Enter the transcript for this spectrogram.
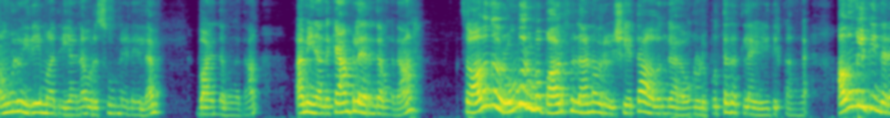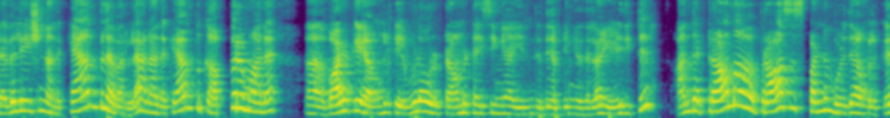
அவங்களும் இதே மாதிரியான ஒரு சூழ்நிலையில் வாழ்ந்தவங்க தான். ஐ மீன் அந்த கேம்பில் இருந்தவங்க தான். ஸோ அவங்க ரொம்ப ரொம்ப பவர்ஃபுல்லான ஒரு விஷயத்த அவங்க அவங்களோட புத்தகத்தில் எழுதியிருக்காங்க. அவங்களுக்கு இந்த ரெவலேஷன் அந்த கேம்பில் வரல. ஆனால் அந்த கேம்புக்கு அப்புறமான வாழ்க்கை அவங்களுக்கு எவ்வளோ ஒரு ட்ராமடைசிங்காக இருந்தது அப்படிங்கிறதெல்லாம் எழுதிட்டு அந்த ட்ராமாவை ப்ராசஸ் பண்ணும் பொழுது அவங்களுக்கு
